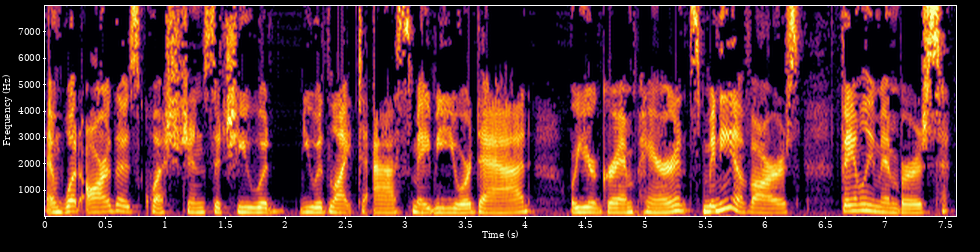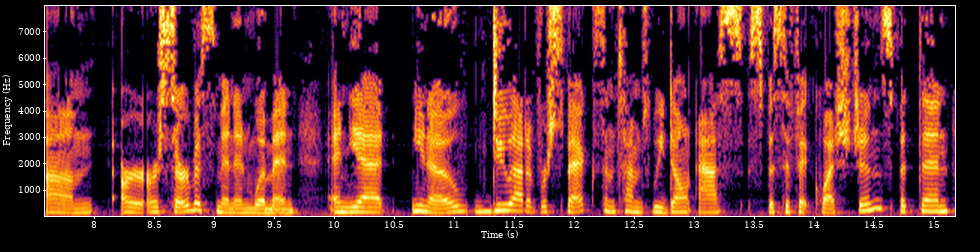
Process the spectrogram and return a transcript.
and what are those questions that you would you would like to ask maybe your dad or your grandparents. Many of ours family members um, are, are servicemen and women, and yet you know, do out of respect. Sometimes we don't ask specific questions, but then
